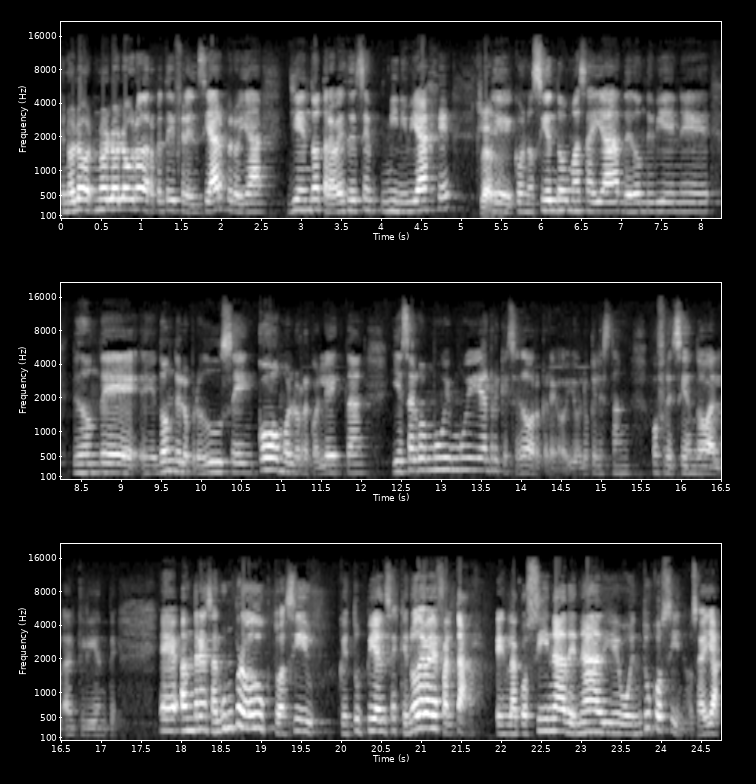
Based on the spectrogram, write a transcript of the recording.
Que no lo, no lo logro de repente diferenciar, pero ya yendo a través de ese mini viaje, eh, conociendo más allá de dónde viene, de dónde, eh, dónde lo producen, cómo lo recolectan. Y es algo muy, muy enriquecedor, creo yo, lo que le están ofreciendo al, cliente. Eh, Andrés, ¿algún producto así que tú pienses que no debe de faltar en la cocina de nadie o en tu cocina? O sea, ya,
